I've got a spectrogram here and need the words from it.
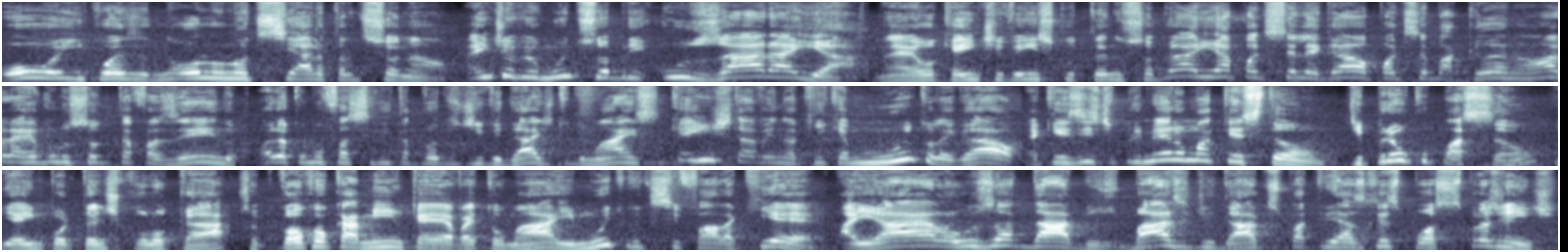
ou em coisa, ou no noticiário tradicional? A gente ouviu muito sobre usar a IA, né? O que a gente vem escutando sobre ah, a IA pode ser legal, pode ser bacana, olha a revolução que está fazendo, olha como facilita a produtividade e tudo mais. O que a gente está vendo aqui que é muito legal é que existe primeiro uma questão de preocupação, e é importante colocar, sobre qual é o caminho que a IA vai tomar, e muito do que se fala aqui é a IA ela usa dados, base de dados para criar as respostas para gente.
